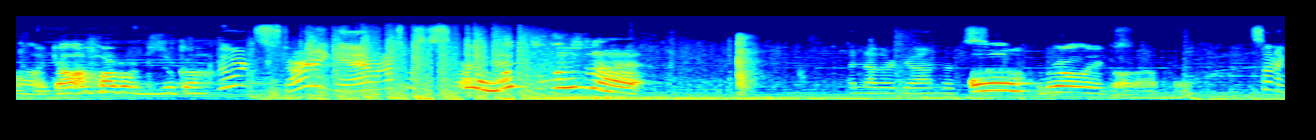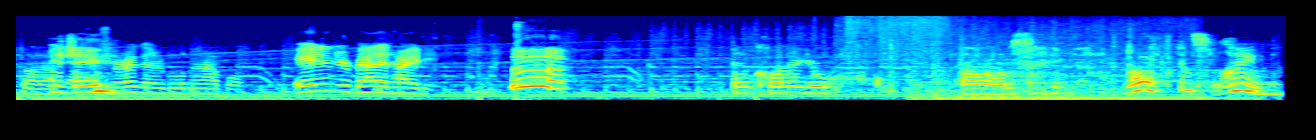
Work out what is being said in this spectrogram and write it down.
Oh my god, I'm horrible with the Zuka. We weren't starting yet. We're not supposed to start Oh, yet. what? What is that? Another gun that's. Oh, really? God, apple. It's not a god apple. GG. It's a regular golden apple. Aiden, you're bad at hiding. And Connor, you. I don't know what to say. No, fucking slime.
